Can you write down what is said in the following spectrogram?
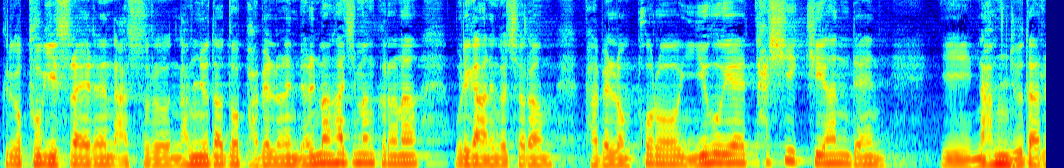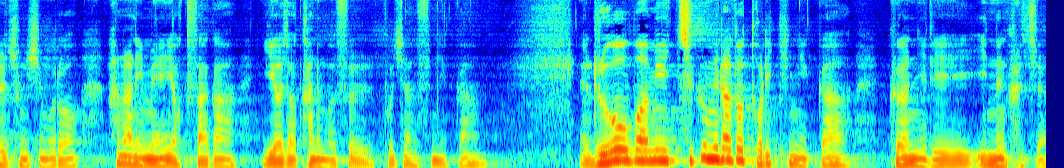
그리고 북이스라엘은 아수르, 남유다도 바벨론에 멸망하지만 그러나 우리가 아는 것처럼 바벨론 포로 이후에 다시 귀환된 이 남유다를 중심으로 하나님의 역사가 이어져 가는 것을 보지 않습니까? 르호밤이 지금이라도 돌이키니까 그런 일이 있는 거죠.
